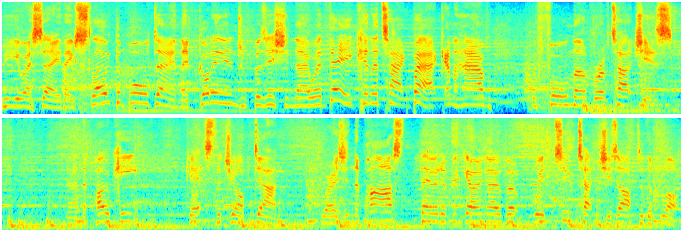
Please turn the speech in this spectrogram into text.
the USA. They've slowed the ball down. They've got it into a position now where they can attack back and have the full number of touches. And the pokey gets the job done. Whereas in the past, they would have been going over with two touches after the block.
